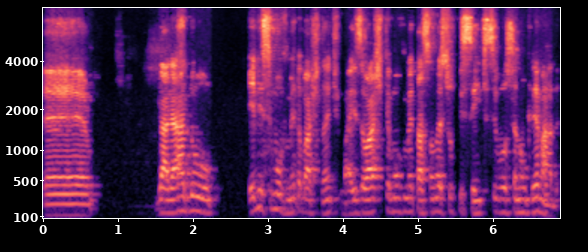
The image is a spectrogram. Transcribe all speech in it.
É, Galhardo, ele se movimenta bastante, mas eu acho que a movimentação não é suficiente se você não cria nada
